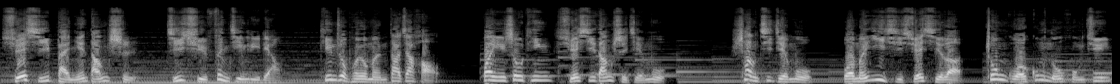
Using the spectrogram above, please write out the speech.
学习百年党史，汲取奋进力量。听众朋友们，大家好，欢迎收听《学习党史》节目。上期节目，我们一起学习了中国工农红军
